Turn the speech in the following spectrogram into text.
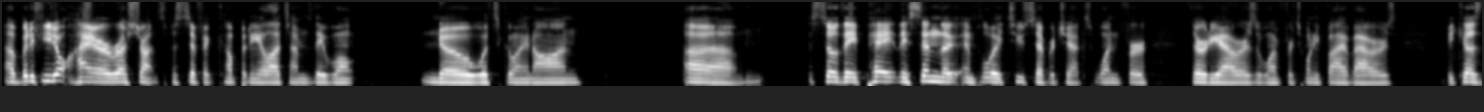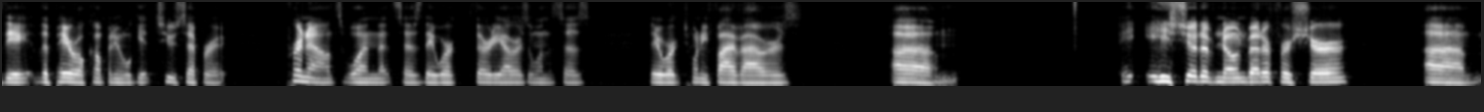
Uh, but if you don't hire a restaurant specific company, a lot of times they won't know what's going on. Um, so they pay, they send the employee two separate checks, one for 30 hours and one for 25 hours, because the the payroll company will get two separate printouts, one that says they worked 30 hours and one that says they worked 25 hours. Um, he, he should have known better for sure. Um,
